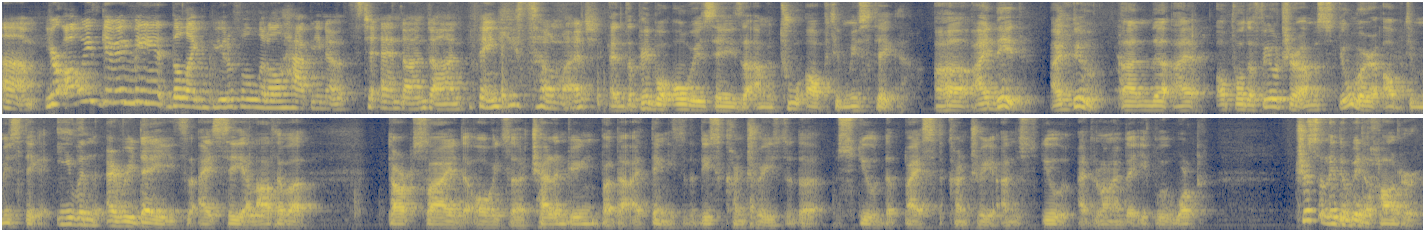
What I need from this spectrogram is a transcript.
Um, you're always giving me the like beautiful little happy notes to end on, Don. Thank you so much. And the people always say that I'm too optimistic. Uh, I did, I do, and uh, I for the future I'm still very optimistic. Even every day I see a lot of uh, dark side, always uh, challenging. But I think it's, that this country is the still the best country, and still at long as if we work just a little bit harder,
